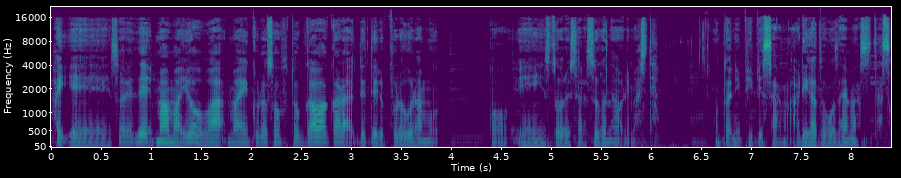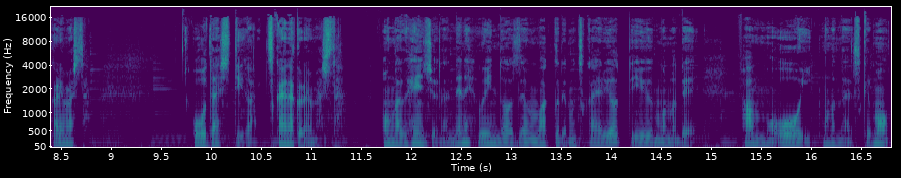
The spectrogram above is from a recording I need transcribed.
はい、えー、それで、まあまあ、要は、マイクロソフト側から出てるプログラムを、えー、インストールしたらすぐ治りました。本当にピピさんありがとうございます。助かりました。 Audacity が使えなくなりました。音楽編集なんでね、Windows でも Mac でも使えるよっていうもので、ファンも多いものなんですけども、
